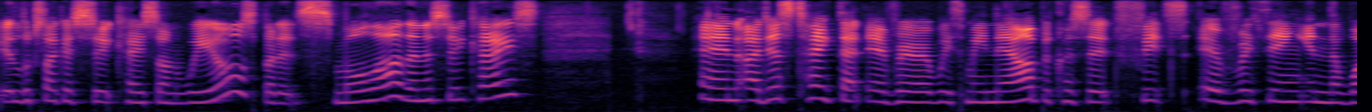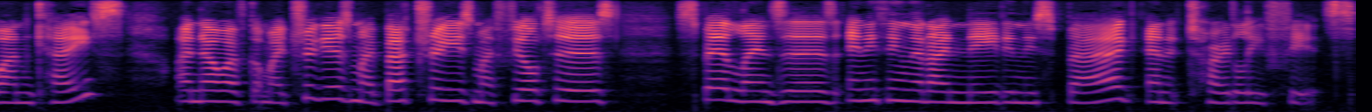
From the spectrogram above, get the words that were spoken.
it looks like a suitcase on wheels but it's smaller than a suitcase. And I just take that everywhere with me now because it fits everything in the one case. I know I've got my triggers, my batteries, my filters, spare lenses, anything that I need in this bag, and it totally fits.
